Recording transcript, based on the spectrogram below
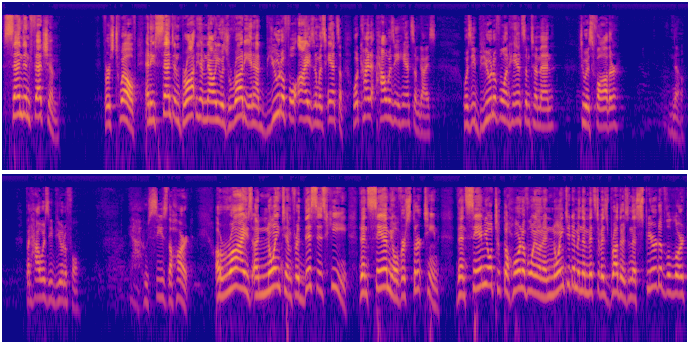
Send and fetch him. Verse 12, and he sent and brought him. Now he was ruddy and had beautiful eyes and was handsome. What kind of, how was he handsome, guys? Was he beautiful and handsome to men, to his father? No. But how was he beautiful? Yeah, who sees the heart. Arise, anoint him, for this is he. Then Samuel, verse 13, then Samuel took the horn of oil and anointed him in the midst of his brothers, and the Spirit of the Lord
